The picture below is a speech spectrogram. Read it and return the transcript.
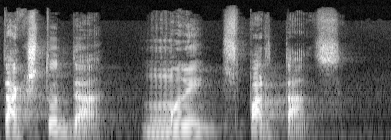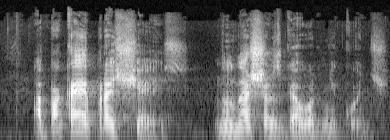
Так что да, мы спартанцы. А пока я прощаюсь, но наш разговор не кончен.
